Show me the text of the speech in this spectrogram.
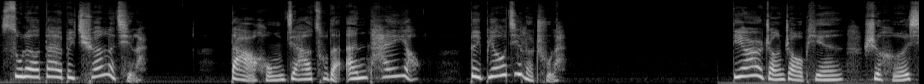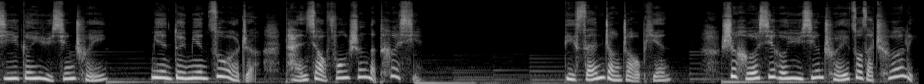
塑料袋被圈了起来，大红加粗的安胎药被标记了出来。第二张照片是何西跟玉星锤面对面坐着谈笑风生的特写。第三张照片。是何西和玉星锤坐在车里，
